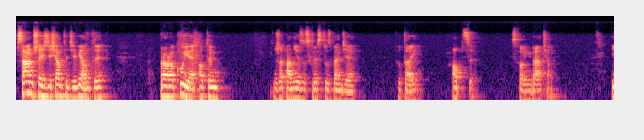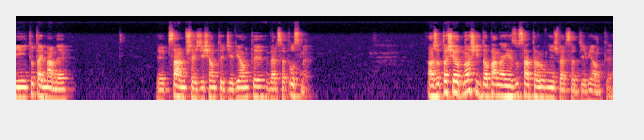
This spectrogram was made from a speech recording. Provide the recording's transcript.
Psalm 69 prorokuje o tym, że Pan Jezus Chrystus będzie tutaj obcy swoim braciom. I tutaj mamy y, Psalm 69, werset 8. A że to się odnosi do Pana Jezusa, to również werset dziewiąty.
